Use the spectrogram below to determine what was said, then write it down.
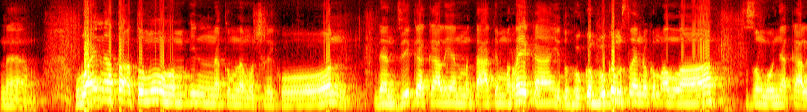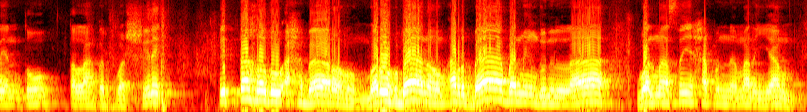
Nah, wa in ata'tumuhum innakum lamusyrikun. Dan jika kalian mentaati mereka, itu hukum-hukum selain hukum Allah, sesungguhnya kalian itu telah berbuat syirik. Ittakhadhu ahbarahum wa ruhbanahum arbaban min dunillah wal masih ibn Maryam.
